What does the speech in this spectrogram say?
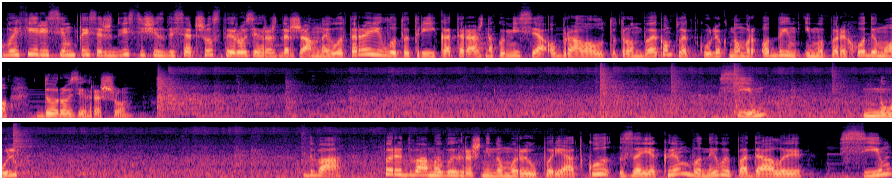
В ефірі 7266 розіграш державної лотереї Лототрійка. Тиражна комісія обрала лототрон Б комплект кульок номер 1 і ми переходимо до розіграшу. Сім, нуль, два. Перед вами виграшні номери у порядку, за яким вони випадали. Сім,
